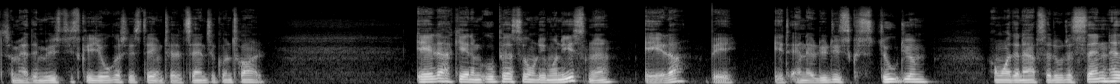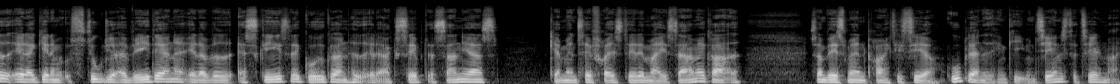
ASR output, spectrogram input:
som er det mystiske yogasystem til sansekontrol, eller gennem upersonlig monisme, eller ved et analytisk studium over den absolute sandhed, eller gennem studier af vedderne, eller ved askese, godgørenhed eller accept af sanyas, kan man tilfredsstille mig i samme grad, som hvis man praktiserer ublandet hengiven tjeneste til mig.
